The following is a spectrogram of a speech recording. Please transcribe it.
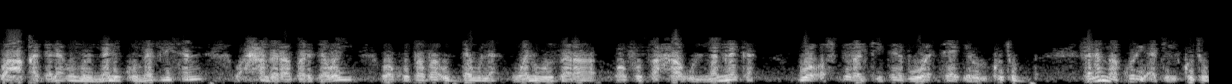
وعقد لهم الملك مجلسا وحضر برزوي وخطباء الدولة والوزراء وفصحاء المملكة. وأحضر الكتاب وسائر الكتب. فلما قرأت الكتب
